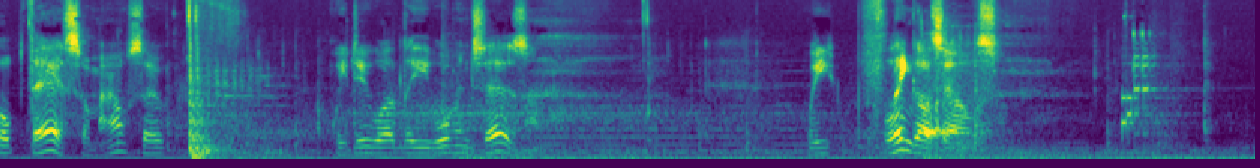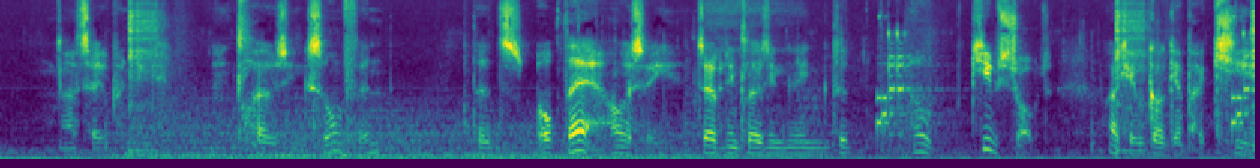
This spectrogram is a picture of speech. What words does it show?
up there somehow, so we do what the woman says. We fling ourselves. That's opening and closing something that's up there. Oh, I see. It's opening, closing. that- Oh, cube's dropped. Okay, we've got to get that cube.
